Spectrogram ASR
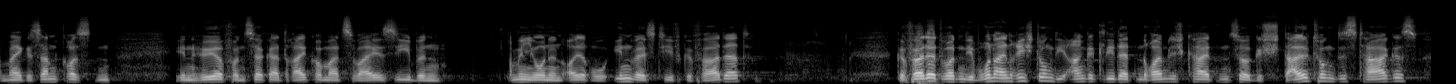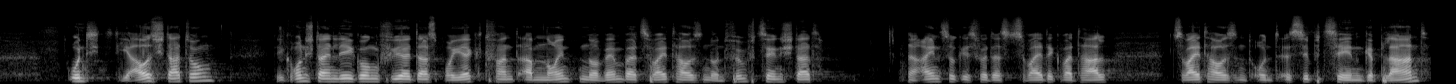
bei Gesamtkosten in Höhe von ca. 3,27 Millionen € investiv gefördert. Gefördert wurden die Wohneinrichtungen, die angegliederten Räumlichkeiten zur Gestaltung des Tages und die Ausstattung. Die Grundsteinlegung für das Projekt fand am 9. November 2015 statt. Der Einzug ist für das zweite Quartal 2017 geplant.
